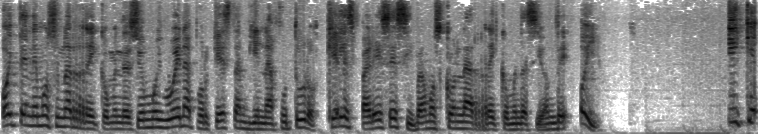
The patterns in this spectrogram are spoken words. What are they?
Hoy tenemos una recomendación muy buena porque es también a futuro. ¿Qué les parece si vamos con la recomendación de hoy? Y quiero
